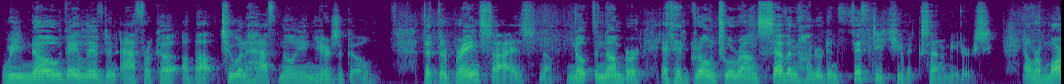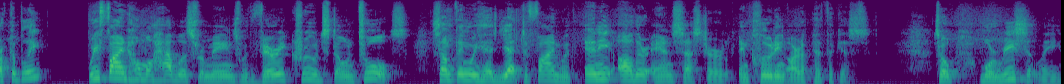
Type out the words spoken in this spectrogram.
We know they lived in Africa about two and a half million years ago, that their brain size, now note the number, it had grown to around 750 cubic centimeters. Now, remarkably, we find Homo habilis remains with very crude stone tools, something we had yet to find with any other ancestor, including Ardipithecus. So, more recently,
